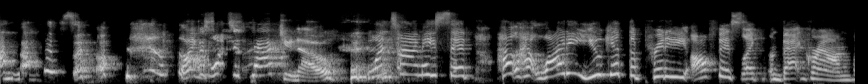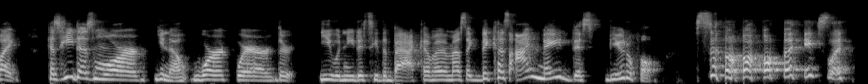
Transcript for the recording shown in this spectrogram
so, like what's attacked, you know. one time he said, how, how, why do you get the pretty office like background? Like, because he does more, you know, work where there you would need to see the back of him. I was like, because I made this beautiful. So he's like,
